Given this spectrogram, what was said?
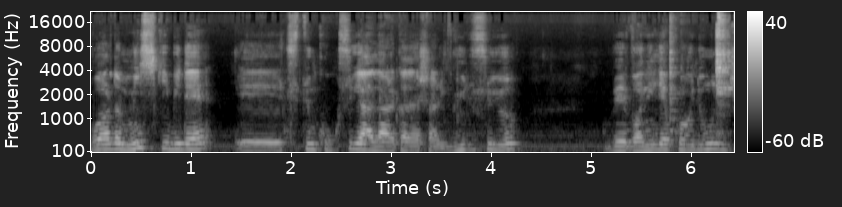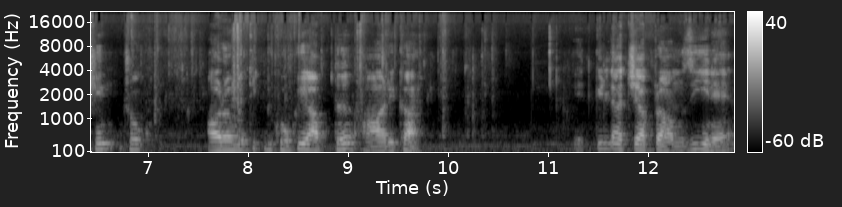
Bu arada mis gibi de e, sütün kokusu geldi arkadaşlar. Gül suyu ve vanilya koyduğumuz için çok aromatik bir koku yaptı. Harika. Evet, güllaç yaprağımızı yine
